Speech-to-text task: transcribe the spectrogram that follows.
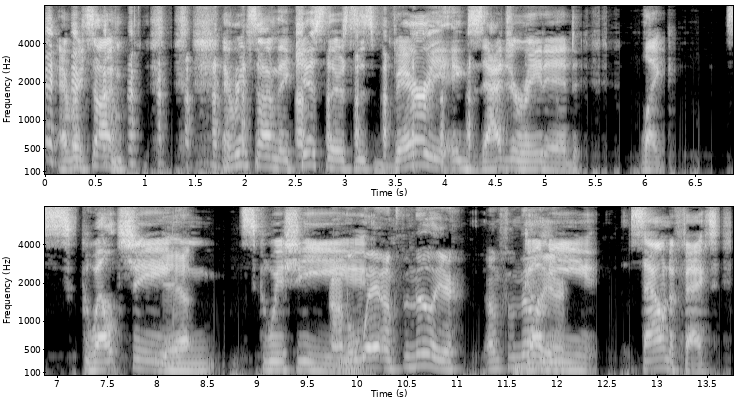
every time every time they kiss, there's this very exaggerated like squelching Yeah. squishy I'm aware. I'm familiar. I'm familiar. gummy sound effect,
